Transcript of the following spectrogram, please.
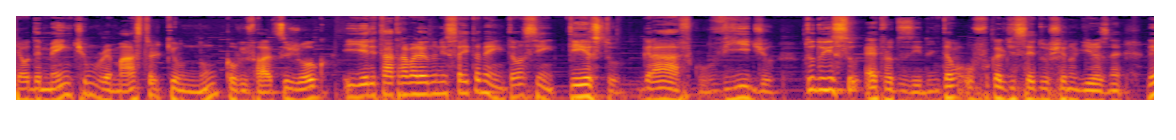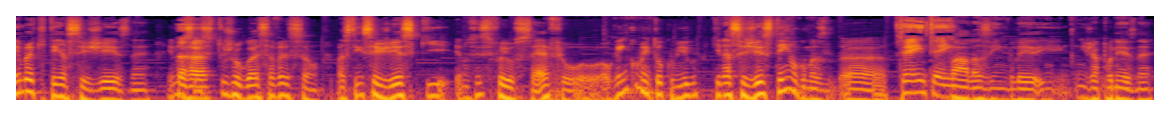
que é o Dementium Remaster, que eu nunca ouvi falar desse jogo, e ele tá trabalhando nisso aí também. Então, assim, texto, gráfico, vídeo, tudo isso é traduzido. Então, o Fuka disse aí do Xenogears, né? Lembra que tem as CGs, né? E não uhum. sei se tu jogou essa versão, mas tem CGs que, eu não sei se foi o Seth ou alguém comentou comigo, que nas CGs tem algumas uh, tem, tem. falas em inglês, em, em, japonês, né?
